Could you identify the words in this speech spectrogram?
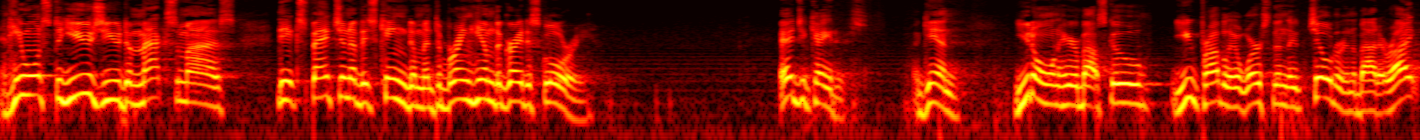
And He wants to use you to maximize the expansion of His kingdom and to bring Him the greatest glory. Educators, again, you don't want to hear about school. You probably are worse than the children about it, right?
